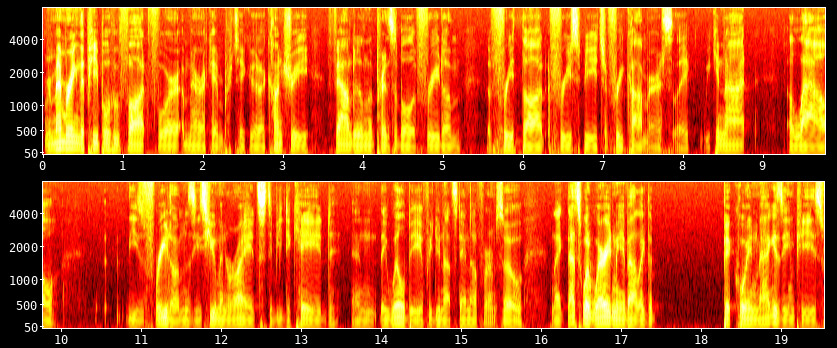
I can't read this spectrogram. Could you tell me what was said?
Remembering the people who fought for America in particular, a country founded on the principle of freedom, of free thought, of free speech, of free commerce. Like we cannot allow these freedoms, these human rights, to be decayed, and they will be if we do not stand up for them. So, like that's what worried me about like the Bitcoin magazine piece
